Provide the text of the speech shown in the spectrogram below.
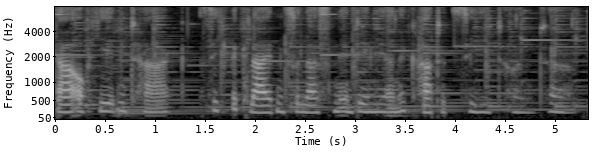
da auch jeden Tag sich begleiten zu lassen, indem ihr eine Karte zieht und äh,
